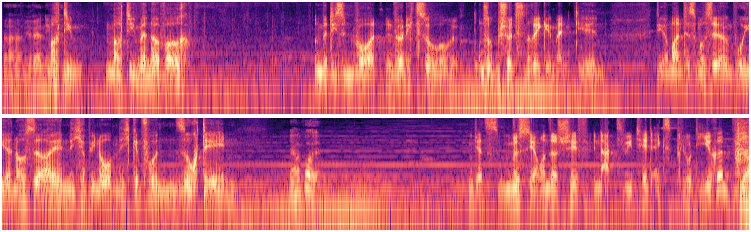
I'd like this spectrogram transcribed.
Äh, wir werden ihn Macht die, macht die Männer wach. Und mit diesen Worten würde ich zu unserem Schützenregiment gehen. Diamantis muss irgendwo hier noch sein. Ich habe ihn oben nicht gefunden. Sucht den. Jawohl. Und jetzt müsste ja unser Schiff in Aktivität explodieren. Ja,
